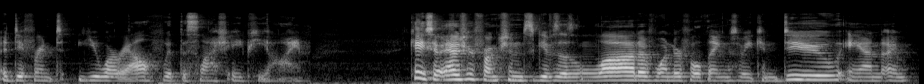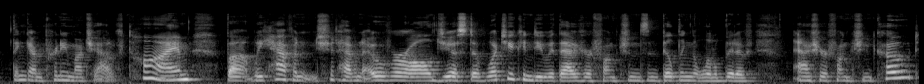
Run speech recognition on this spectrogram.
a different URL with the slash API. Okay, so Azure Functions gives us a lot of wonderful things we can do, and I think I'm pretty much out of time, but we haven't should have an overall gist of what you can do with Azure Functions and building a little bit of Azure Function code.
